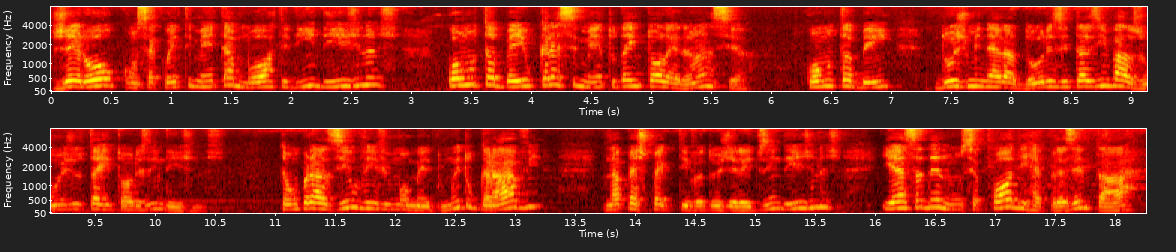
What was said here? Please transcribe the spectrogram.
gerou, consequentemente, a morte de indígenas, como também o crescimento da intolerância, como também dos mineradores e das invasões dos territórios indígenas. Então, o Brasil vive um momento muito grave na perspectiva dos direitos indígenas e essa denúncia pode representar,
